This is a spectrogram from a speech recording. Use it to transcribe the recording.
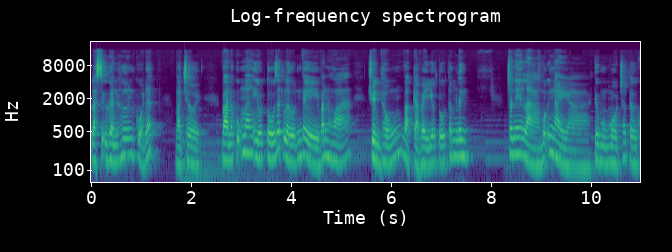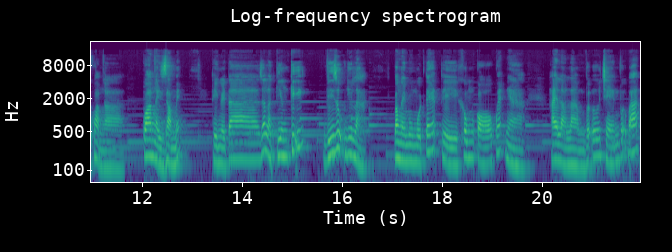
là sự gần hơn của đất và trời. Và nó cũng mang yếu tố rất lớn về văn hóa truyền thống và cả về yếu tố tâm linh. Cho nên là mỗi ngày à, từ mùng 1 cho tới khoảng à, qua ngày rằm ấy thì người ta rất là kiêng kỹ ví dụ như là vào ngày mùng 1 Tết thì không có quét nhà hay là làm vỡ chén, vỡ bát.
